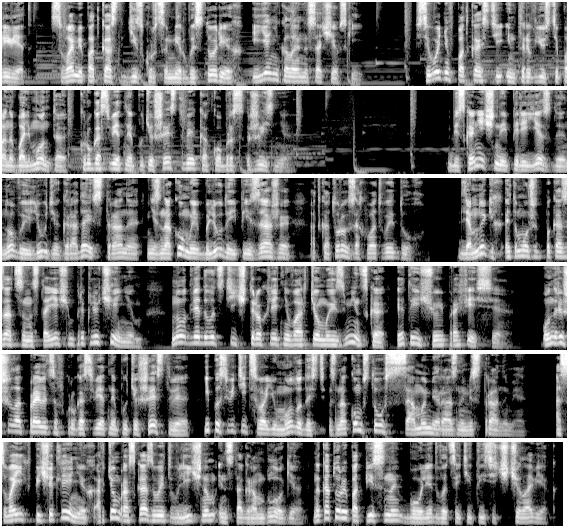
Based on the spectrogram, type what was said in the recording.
Привет! С вами подкаст «Дискурса. Мир в историях» и я Николай Носачевский. Сегодня в подкасте интервью Степана Бальмонта «Кругосветное путешествие как образ жизни». Бесконечные переезды, новые люди, города и страны, незнакомые блюда и пейзажи, от которых захватывает дух. Для многих это может показаться настоящим приключением, но для 24-летнего Артема из Минска это еще и профессия. Он решил отправиться в кругосветное путешествие и посвятить свою молодость знакомству с самыми разными странами. О своих впечатлениях Артем рассказывает в личном инстаграм-блоге, на который подписаны более 20 тысяч человек.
